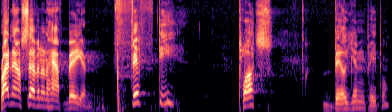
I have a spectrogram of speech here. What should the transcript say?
Right now, seven and a half billion. 50 plus billion people.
